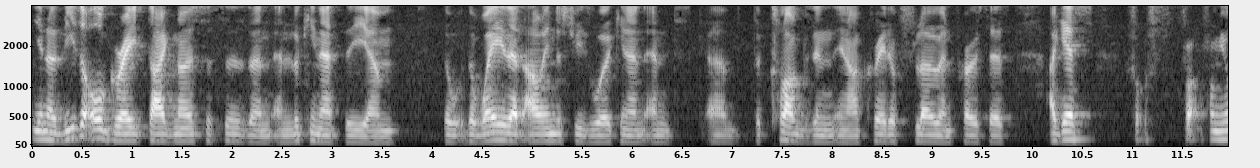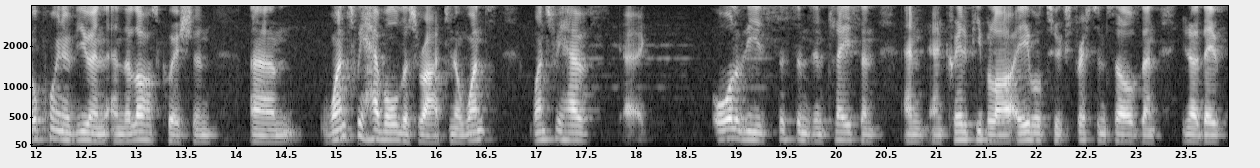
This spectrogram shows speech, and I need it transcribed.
you know these are all great diagnoses and and looking at the um the, the way that our industry is working and, and um, the clogs in, in our creative flow and process. I guess for, for, from your point of view, and, and the last question, um, once we have all this right, you know, once once we have uh, all of these systems in place and, and, and creative people are able to express themselves and you know they've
